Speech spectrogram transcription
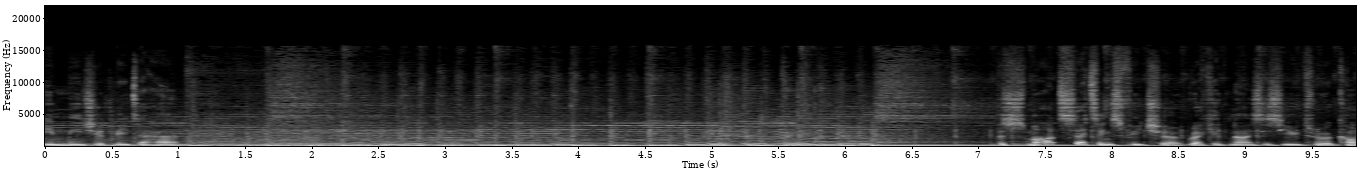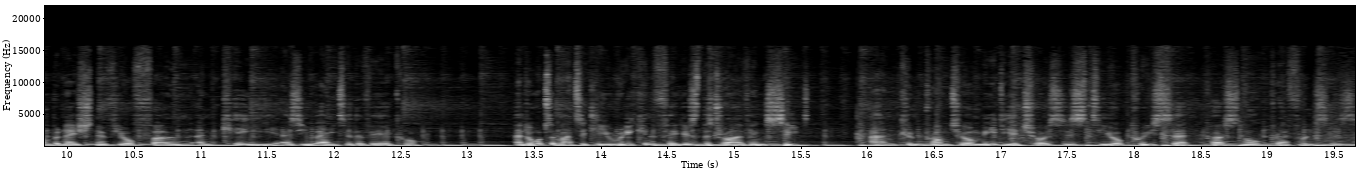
immediately to hand. The Smart Settings feature recognizes you through a combination of your phone and key as you enter the vehicle, and automatically reconfigures the driving seat and can prompt your media choices to your preset personal preferences.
